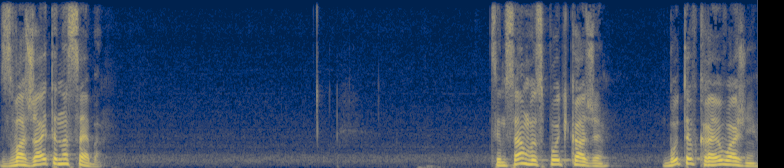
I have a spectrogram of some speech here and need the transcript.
Зважайте на себе. Цим самим Господь каже: будьте вкрай уважні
